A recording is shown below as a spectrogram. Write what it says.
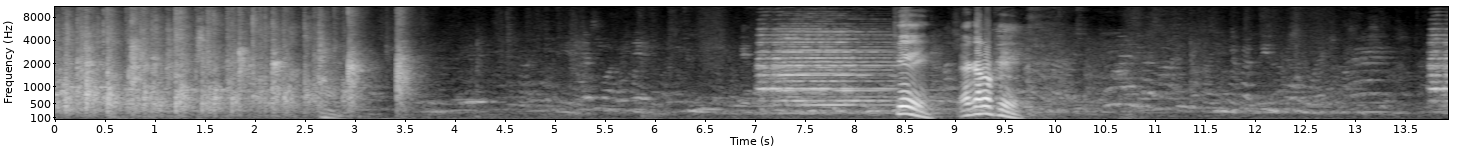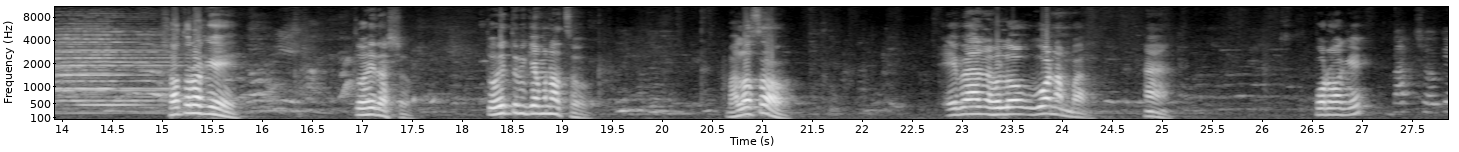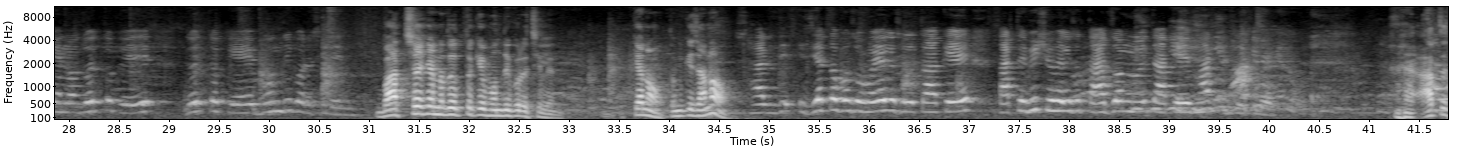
কে? এগারো কে? সতেরো কে? তহিদ আসো। তহিদ তুমি কেমন আছো? ভালো আছো? এবার হলো ও নাম্বার। হ্যাঁ। পড়ো আগে। বাচ্চ কেন দৈত্যকে বন্দি করেছিলেন। বাদশাহ কেন দত্তকে বন্দি করেছিলেন? কেন? তুমি কি জানো? যত বছর হয়ে গেছিল তাকে থেকে বেশি হয়ে গেছে তার জন্যই তাকে হ্যাঁ, আচ্ছা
